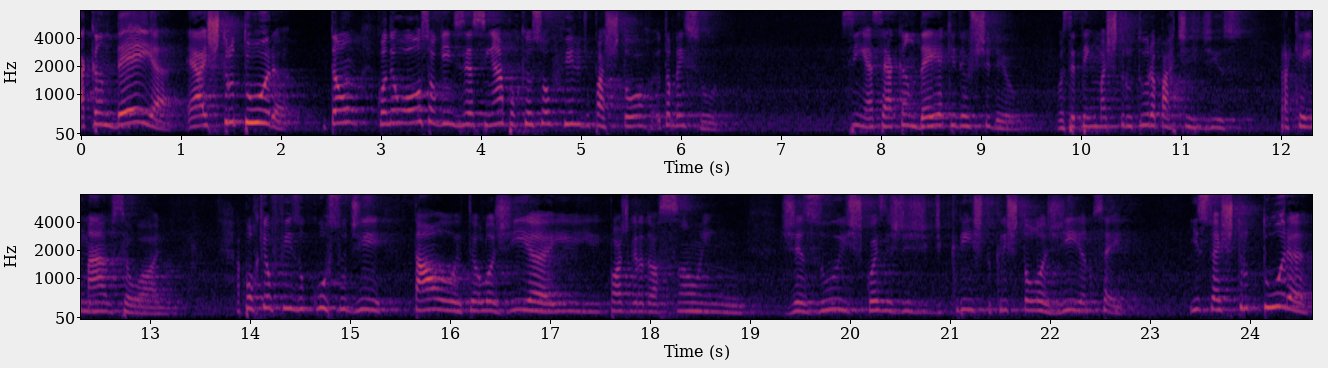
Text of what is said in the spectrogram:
A candeia é a estrutura. Então, quando eu ouço alguém dizer assim: "Ah, porque eu sou filho de pastor", eu também sou. Sim, essa é a candeia que Deus te deu. Você tem uma estrutura a partir disso para queimar o seu óleo. É porque eu fiz o curso de tal teologia e pós-graduação em Jesus, coisas de, de Cristo, cristologia, não sei. Isso é a estrutura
